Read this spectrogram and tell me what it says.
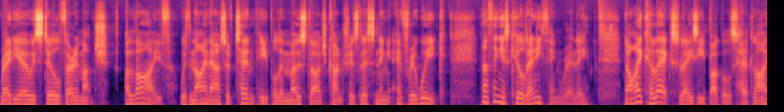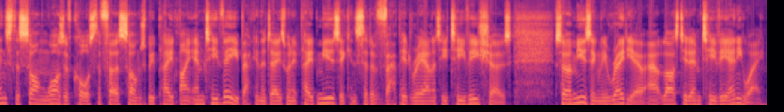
Radio is still very much alive, with 9 out of 10 people in most large countries listening every week. Nothing has killed anything, really. Now, I collect Lazy Buggles headlines. The song was, of course, the first song to be played by MTV back in the days when it played music instead of vapid reality TV shows. So, amusingly, radio outlasted MTV anyway.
